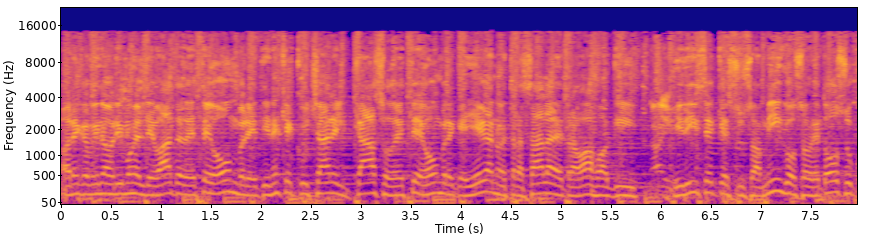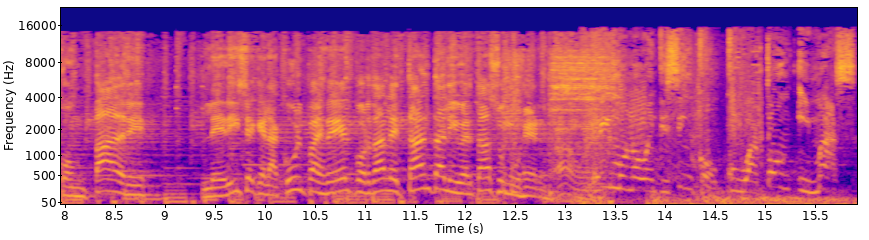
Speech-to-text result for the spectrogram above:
Ahora en camino abrimos el debate de este hombre. Tienes que escuchar el caso de este hombre que llega a nuestra sala de trabajo aquí y dice que sus amigos, sobre todo su compadre, le dice que la culpa es de él por darle tanta libertad a su mujer. Ritmo 95, cuatón y más.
